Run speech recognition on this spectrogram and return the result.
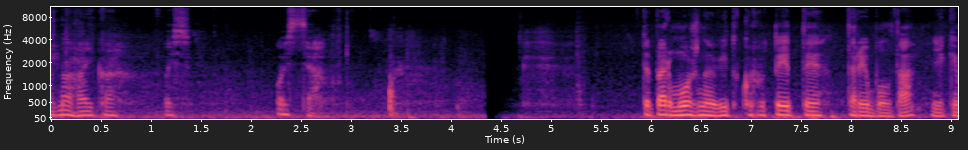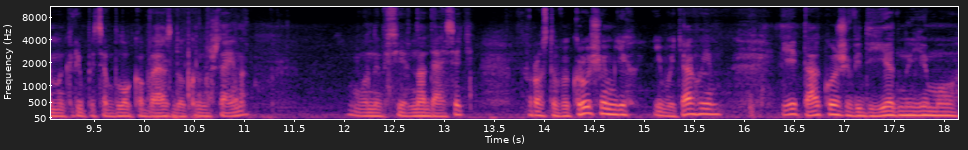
Одна гайка ось ось ця. Тепер можна відкрутити три болта, якими кріпиться блок АБС до кронштейна. Вони всі на 10. Просто викручуємо їх і витягуємо. І також від'єднуємо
